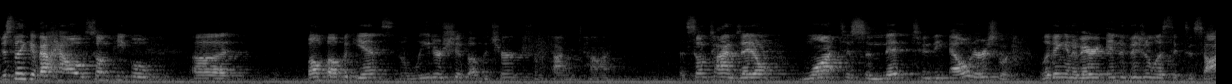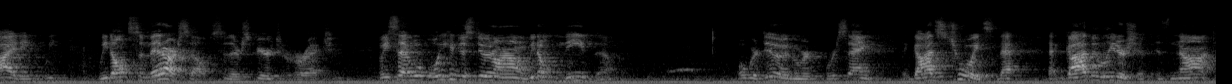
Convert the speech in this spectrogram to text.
Just think about how some people uh, bump up against the leadership of the church from time to time. That sometimes they don't want to submit to the elders who are living in a very individualistic society. We, we don't submit ourselves to their spiritual direction. We say, well, we can just do it on our own. We don't need them. What we're doing, we're, we're saying that God's choice, that, that godly leadership is not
